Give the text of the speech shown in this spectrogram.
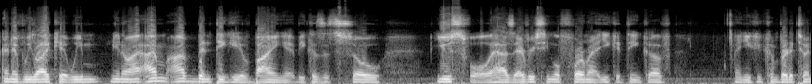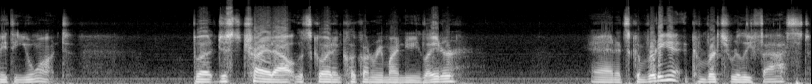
And if we like it, we, you know, I, I'm, I've been thinking of buying it because it's so useful. It has every single format you could think of and you can convert it to anything you want. But just to try it out, let's go ahead and click on Remind Me Later. And it's converting it. It converts really fast.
